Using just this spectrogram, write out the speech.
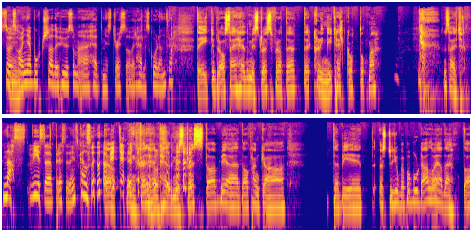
Så hvis han er borte, så er det hun som er headmistress over hele skolen, tror jeg. det er ikke noe bra å si headmistress, for at det, det klinger ikke helt godt til meg. Syns jeg ikke. Nest visepresident, skal jeg si. Ja. For headmistress, da, jeg, da tenker jeg det blir, Hvis du jobber på bordell og er det, da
